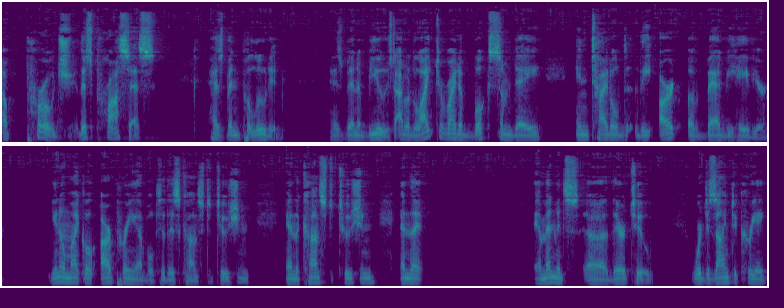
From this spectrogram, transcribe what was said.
approach, this process has been polluted, has been abused. I would like to write a book someday entitled The Art of Bad Behavior. You know, Michael, our preamble to this Constitution and the Constitution and the amendments uh, there too were designed to create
